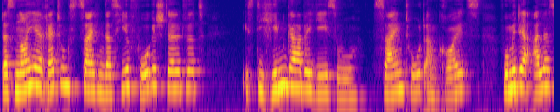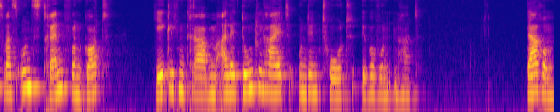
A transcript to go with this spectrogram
Das neue Rettungszeichen, das hier vorgestellt wird, ist die Hingabe Jesu, sein Tod am Kreuz, womit er alles, was uns trennt von Gott, jeglichen Graben, alle Dunkelheit und den Tod überwunden hat. Darum,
